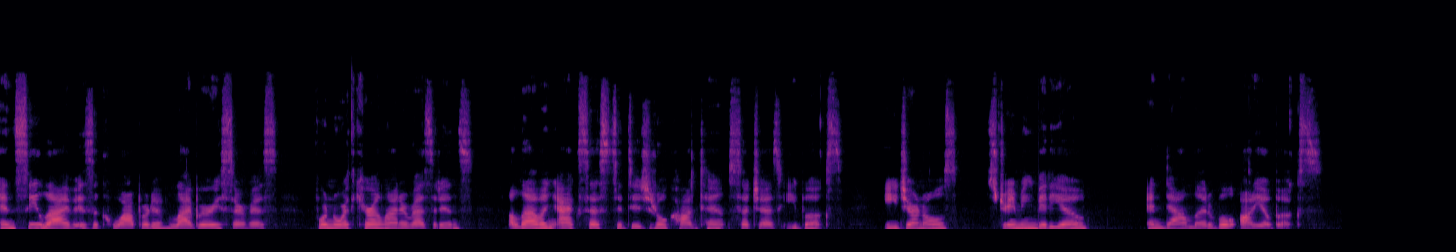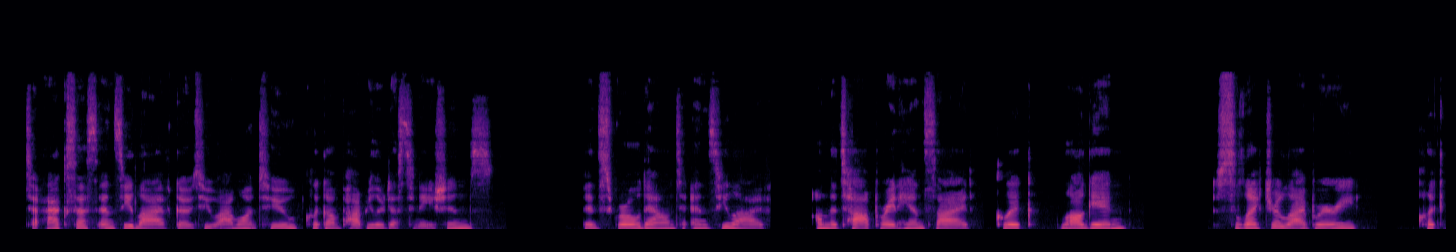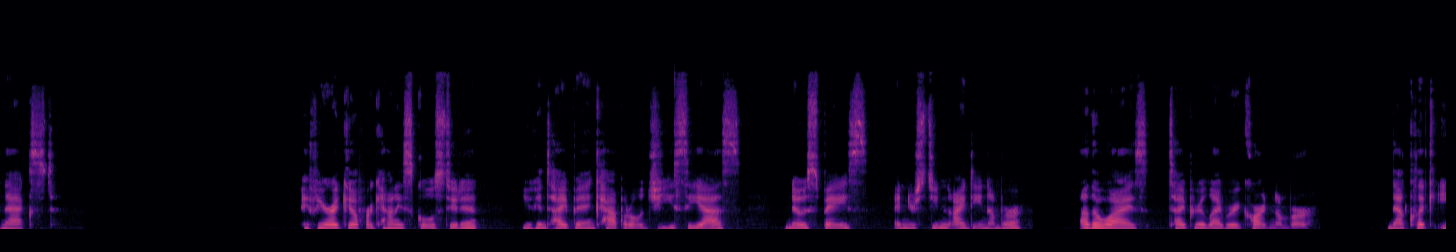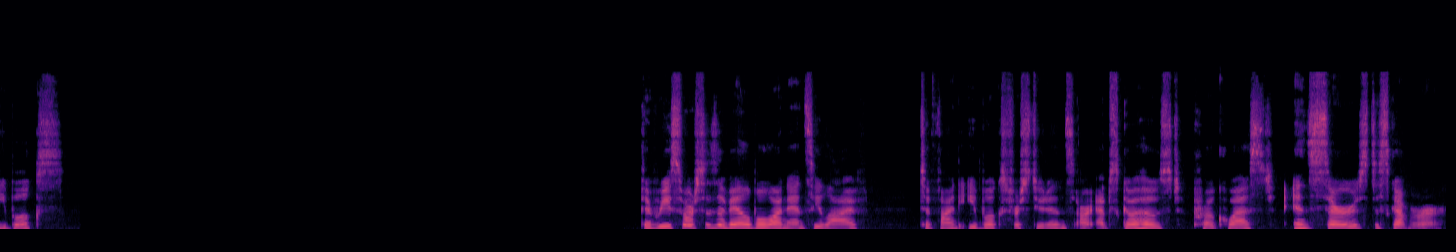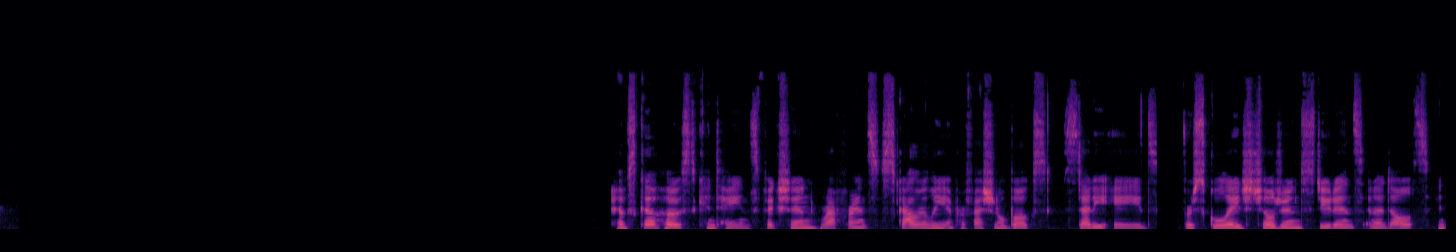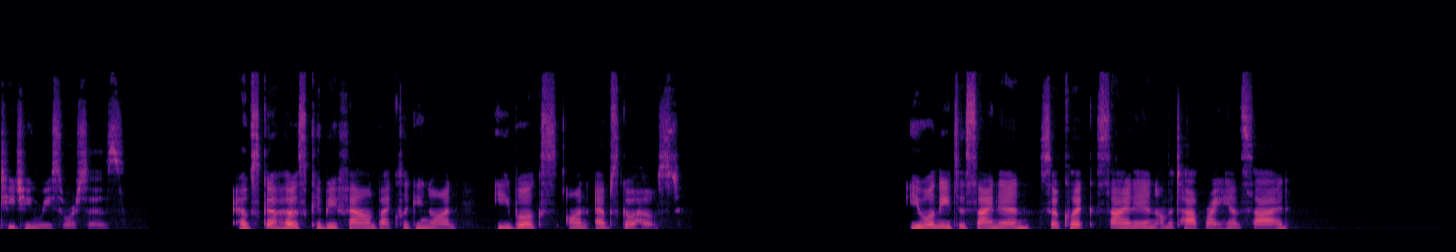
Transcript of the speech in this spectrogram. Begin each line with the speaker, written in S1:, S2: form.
S1: NC Live is a cooperative library service for North Carolina residents, allowing access to digital content such as ebooks, e-journals, streaming video, and downloadable audiobooks. To access NC Live, go to I Want To, click on Popular Destinations, then scroll down to NC Live. On the top right hand side, click Login, select your library, click Next. If you're a Guilford County School student, you can type in capital GCS, no space, and your student ID number. Otherwise, type your library card number. Now click eBooks. The resources available on NC Live to find ebooks for students are EBSCOhost, ProQuest, and SIRS Discoverer. EBSCOhost contains fiction, reference, scholarly and professional books, study aids for school-age children, students, and adults, and teaching resources. EBSCOhost can be found by clicking on eBooks on EBSCOhost. You will need to sign in, so click Sign In on the top right hand side.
